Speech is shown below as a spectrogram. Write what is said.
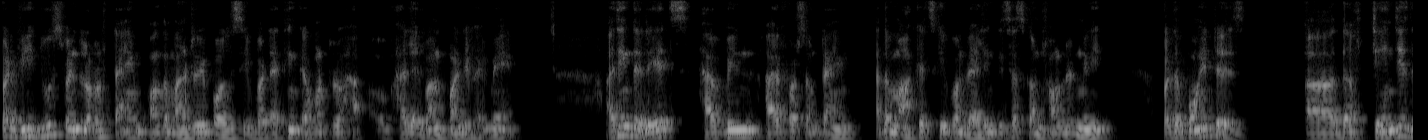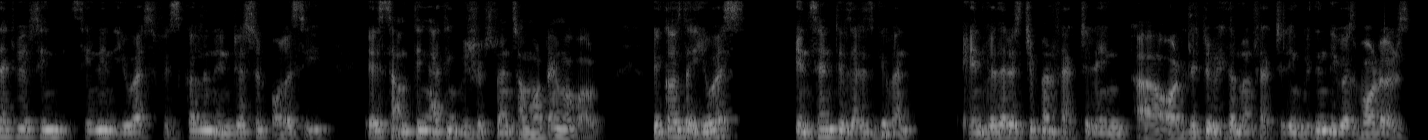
But we do spend a lot of time on the monetary policy. But I think I want to ha- highlight one point, if I may. I think the rates have been high for some time, and the markets keep on rallying. This has confounded many. But the point is, the changes that we have seen seen in U.S. fiscal and industrial policy is something I think we should spend some more time about, because the U.S. incentives that is given in whether it's chip manufacturing uh, or electric vehicle manufacturing within the U.S. borders,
